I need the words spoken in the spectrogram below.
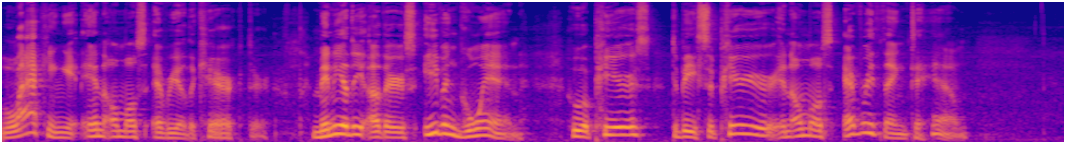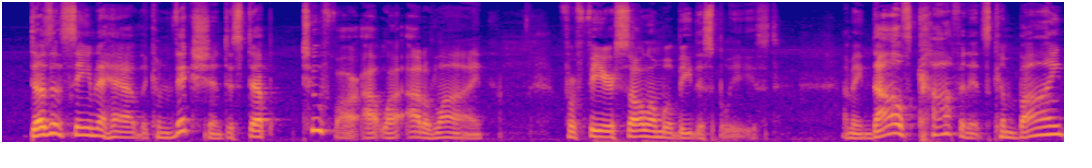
lacking it in almost every other character many of the others even gwen who appears to be superior in almost everything to him doesn't seem to have the conviction to step too far out, out of line for fear Solon will be displeased. I mean, Dal's confidence combined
